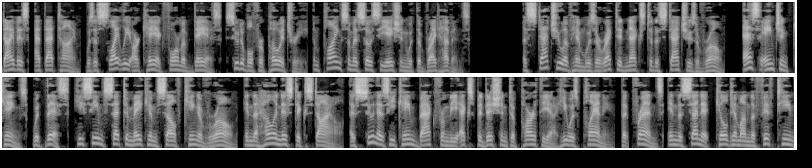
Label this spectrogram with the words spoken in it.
Divus, at that time, was a slightly archaic form of Deus, suitable for poetry, implying some association with the bright heavens. A statue of him was erected next to the statues of Rome. S ancient kings. With this, he seemed set to make himself king of Rome, in the Hellenistic style. As soon as he came back from the expedition to Parthia he was planning, but friends in the Senate killed him on 15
